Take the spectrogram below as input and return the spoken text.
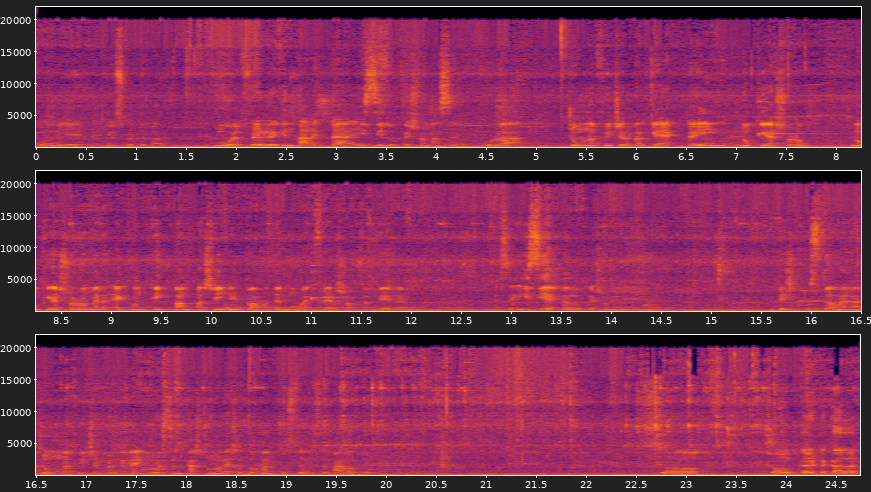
ফোন নিয়ে ইউজ করতে পারেন। মোবাইল ফেডের কিন্তু আরেকটা ইজি লোকেশন আছে। পুরা যমুনা ফিউচার পার্কে একটাই নোকিয়া শোরুম নোকিয়া শোরুমের একদম ঠিক বাম পাশেই কিন্তু আমাদের মোবাইল ফেয়ার শপটা পেয়ে যাবেন। ঠিক আছে? ইজি একটা লোকেশন একদম আমাদের বেশি খুঁজতে হয় না। যমুনা ফিউচার পার্কে নাইনটি পার্সেন্ট কাস্টমার এসে দোকান খুঁজতে খুঁজতে পাগল হয়ে যায়। তো চমৎকার একটা কালার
